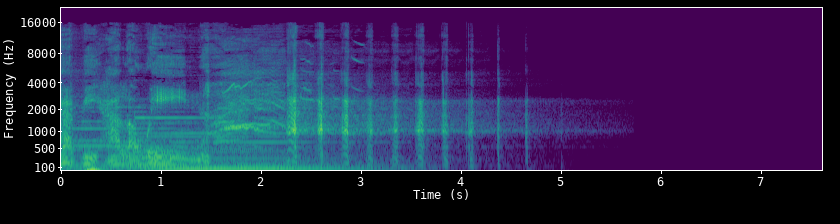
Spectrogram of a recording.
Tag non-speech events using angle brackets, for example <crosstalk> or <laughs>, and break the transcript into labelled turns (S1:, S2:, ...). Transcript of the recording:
S1: Happy Halloween! <laughs>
